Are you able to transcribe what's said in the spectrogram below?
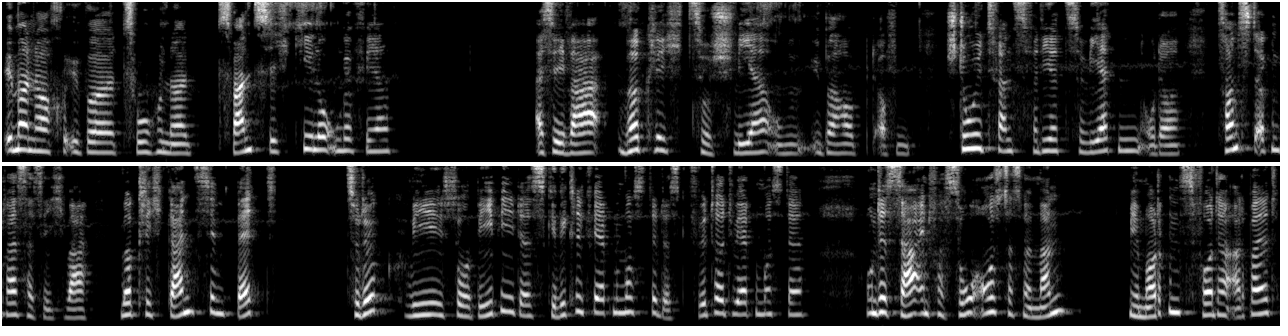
immer noch über 220 Kilo ungefähr. Also ich war wirklich zu schwer, um überhaupt auf den Stuhl transferiert zu werden oder sonst irgendwas. Also ich war wirklich ganz im Bett zurück wie so ein Baby, das gewickelt werden musste, das gefüttert werden musste. Und es sah einfach so aus, dass mein Mann mir morgens vor der Arbeit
